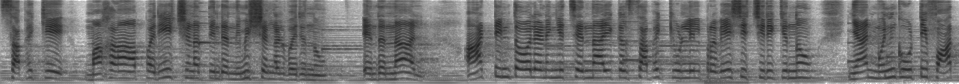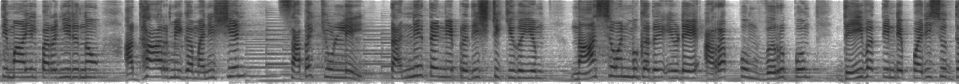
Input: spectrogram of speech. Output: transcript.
സഭയ്ക്ക് മഹാപരീക്ഷണത്തിന്റെ നിമിഷങ്ങൾ വരുന്നു. എന്തെന്നാൽ ആട്ടിൻ തോലണിഞ്ഞ് ചെന്നായ്ക്കൾ സഭയ്ക്കുള്ളിൽ പ്രവേശിച്ചിരിക്കുന്നു. ഞാൻ മുൻകൂട്ടി ഫാത്തിമായിൽ പറഞ്ഞിരുന്നു അധാർമിക മനുഷ്യൻ സഭയ്ക്കുള്ളിൽ തന്നെ തന്നെ പ്രതിഷ്ഠിക്കുകയും നാശോന്മുഖതയുടെ അറപ്പും വെറുപ്പും ദൈവത്തിന്റെ പരിശുദ്ധ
